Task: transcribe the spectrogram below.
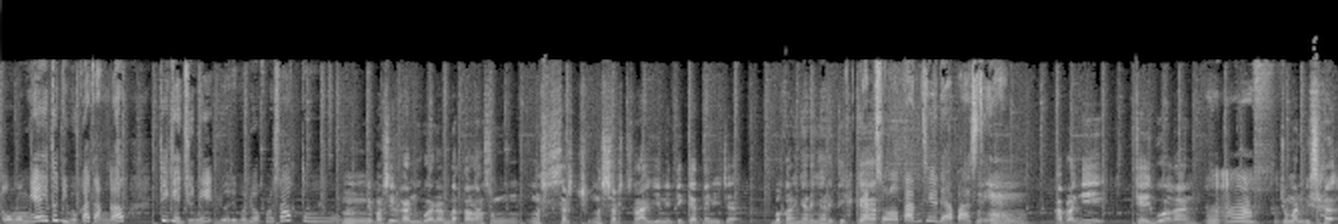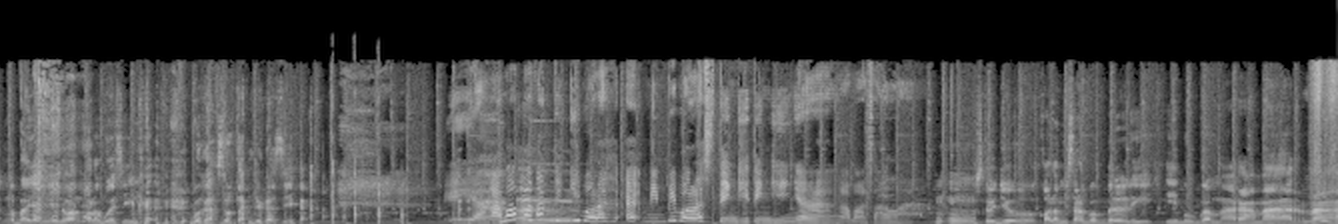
umumnya itu dibuka tanggal 3 Juni 2021. Hmm, ini pasti rekan buana bakal langsung nge-search nge-search lagi nih tiketnya nih cak. Bakal nyari-nyari Yang tiket. Sultan sih udah pasti ya. Mm-mm. Apalagi kayak gue kan, Mm-mm. cuman bisa ngebayangin doang kalau gue sih. gue gak sultan juga sih. Iya, nggak apa-apa kan tinggi boleh eh mimpi boleh setinggi tingginya, nggak masalah. Mm-mm, setuju. Kalau misal gue beli, ibu gue marah-marah.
